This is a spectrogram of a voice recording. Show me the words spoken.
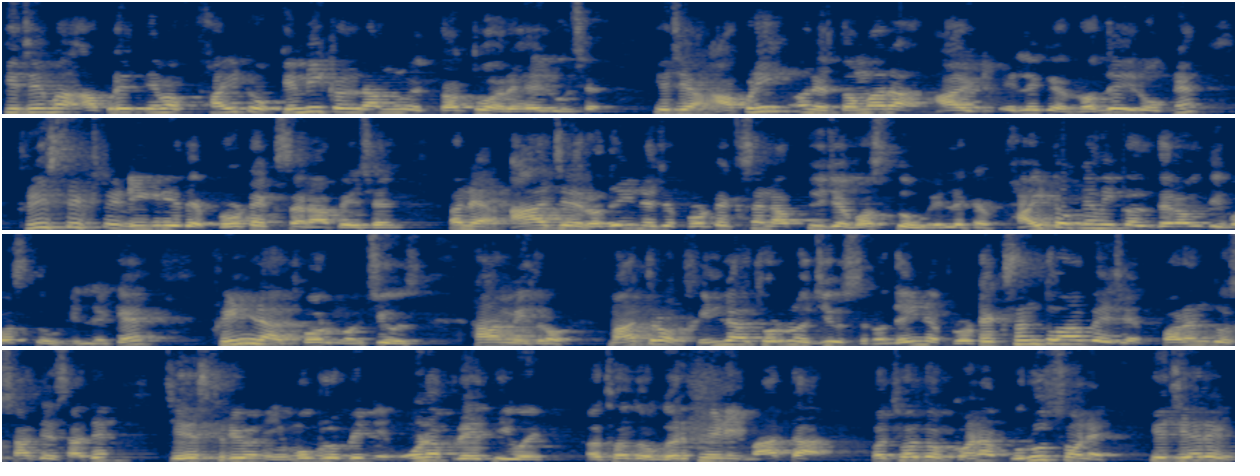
કે જેમાં આપણે તેમાં ફાઇટો કેમિકલ નામનું એક તત્વ રહેલું છે. કે જે આપણી અને તમારા હાર્ટ એટલે કે હૃદય રોગને થ્રી સિક્સટી ડિગ્રી પ્રોટેક્શન આપે છે. અને આ જે હૃદયને જે પ્રોટેક્શન આપતી જે વસ્તુ એટલે કે ફાઇટોકેમિકલ ધરાવતી વસ્તુ એટલે કે ફિંડા થોરનો જ્યુસ હા, મિત્રો. માત્ર ફિંડા થોરનો હૃદયને પ્રોટેક્શન તો આપે છે, પરંતુ સાથે સાથે જે સ્ત્રીઓને હિમોગ્લોબિનની ઉણપ રહેતી હોય, અથવા તો ગર્ભિણી માતા, અથવા તો ઘણા પુરુષોને, કે જ્યારે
